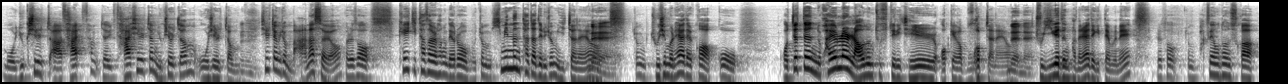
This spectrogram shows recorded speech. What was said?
뭐 6실 아 4, 3, 4실점, 6실점, 5실점 음. 실점이 좀 많았어요. 그래서 KT 타선을 상대로 뭐 좀 힘 있는 타자들이 좀 있잖아요. 네. 좀 조심을 해야 될 것 같고 어쨌든 화요일 날 나오는 투수들이 제일 어깨가 무겁잖아요. 네네. 주 2회 등판을 해야 되기 때문에 그래서 좀 박세웅 선수가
